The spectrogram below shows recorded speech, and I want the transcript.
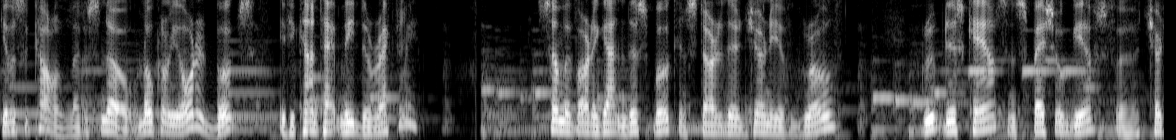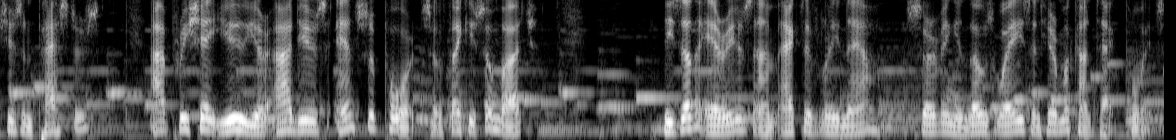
Give us a call and let us know. Locally ordered books, if you contact me directly. Some have already gotten this book and started their journey of growth. Group discounts and special gifts for churches and pastors. I appreciate you, your ideas, and support, so thank you so much. These other areas I'm actively now serving in those ways, and here are my contact points.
